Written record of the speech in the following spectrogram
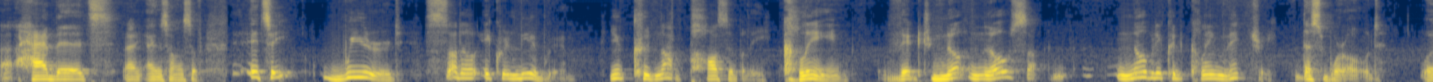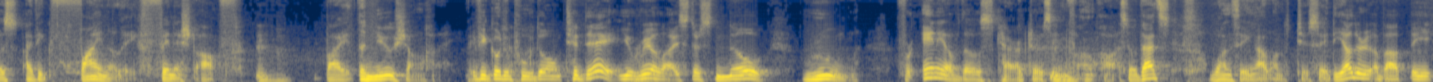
uh, habits, right, and so on and so forth. It's a weird, subtle equilibrium. You could not possibly claim victory. No, no, nobody could claim victory. This world was, I think, finally finished off mm-hmm. by the new Shanghai. If you go to Pudong today, you realize there's no room for any of those characters in mm-hmm. Fanhua. So that's one thing I wanted to say. The other about the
